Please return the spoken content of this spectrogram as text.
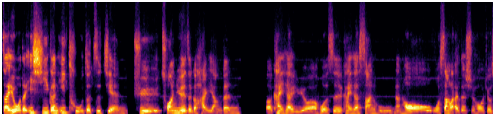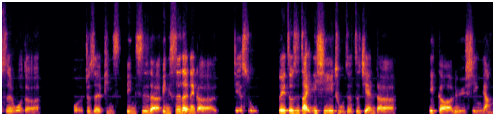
在于我的一吸跟一吐的之间去穿越这个海洋，跟呃看一下鱼儿，或者是看一下珊瑚，然后我上来的时候就是我的我就是平平失的平失的那个结束，所以就是在一吸一吐这之间的一个旅行这样。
